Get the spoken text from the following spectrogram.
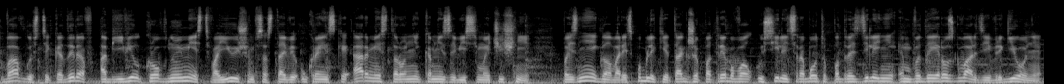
В августе Кадыров объявил кровную месть воюющим в составе украинской армии сторонникам независимой Чечни. Позднее глава республики также потребовал усилить работу подразделений МВД и Росгвардии в регионе.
